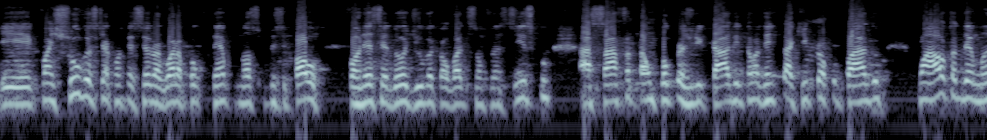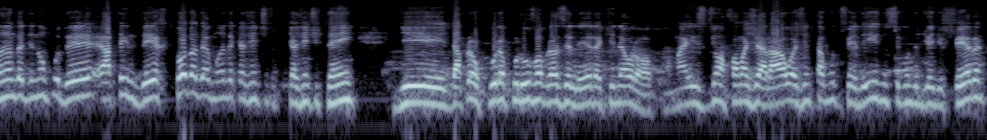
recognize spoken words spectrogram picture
e com as chuvas que aconteceram agora há pouco tempo, nosso principal fornecedor de uva, que é o Vale de São Francisco, a safra está um pouco prejudicada, então a gente está aqui preocupado com a alta demanda de não poder atender toda a demanda que a gente, que a gente tem de, da procura por uva brasileira aqui na Europa. Mas, de uma forma geral, a gente está muito feliz no segundo dia de feira.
